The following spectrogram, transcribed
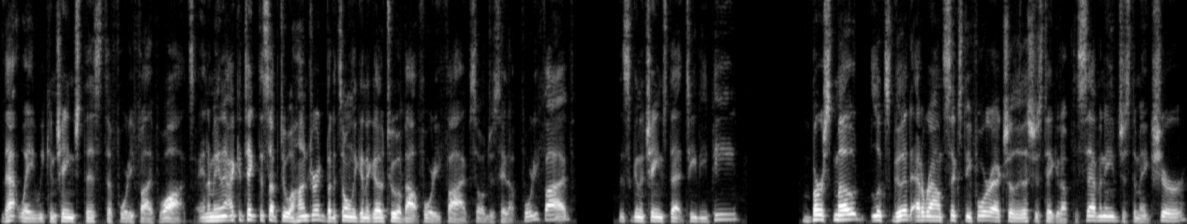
That way we can change this to 45 watts. And I mean, I could take this up to 100, but it's only going to go to about 45. So I'll just hit up 45. This is going to change that TDP. Burst mode looks good at around 64. Actually, let's just take it up to 70 just to make sure.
